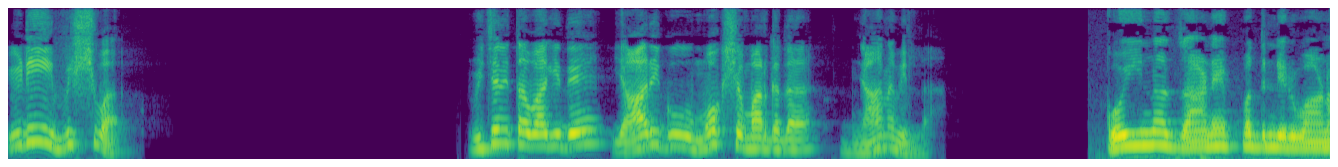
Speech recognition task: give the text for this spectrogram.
ಇಡೀ ವಿಶ್ವ ವಿಚಲಿತವಾಗಿದೆ, ಯಾರಿಗೂ ಮೋಕ್ಷ ಮಾರ್ಗದ ಜ್ಞಾನವಿಲ್ಲ. ಕೊಯ್ನ ಜಾಣೆ ಪದ ನಿರ್ವಾಣ,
